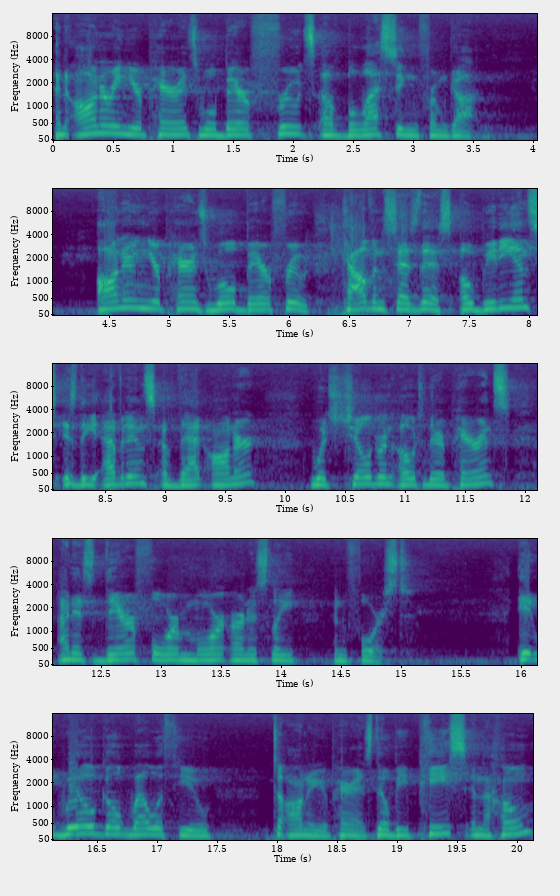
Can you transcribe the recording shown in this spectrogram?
And honoring your parents will bear fruits of blessing from God. Honoring your parents will bear fruit. Calvin says this obedience is the evidence of that honor which children owe to their parents, and it's therefore more earnestly enforced. It will go well with you to honor your parents. There'll be peace in the home,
